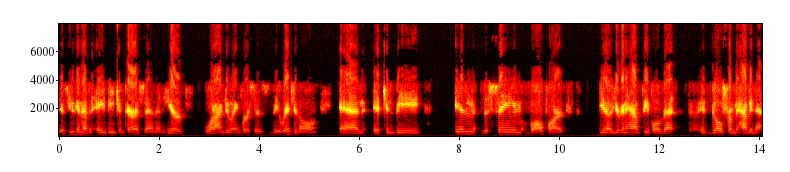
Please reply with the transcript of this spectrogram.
if you can have an A B comparison and hear what I'm doing versus the original, and it can be in the same ballpark. You know, you're going to have people that uh, go from having that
